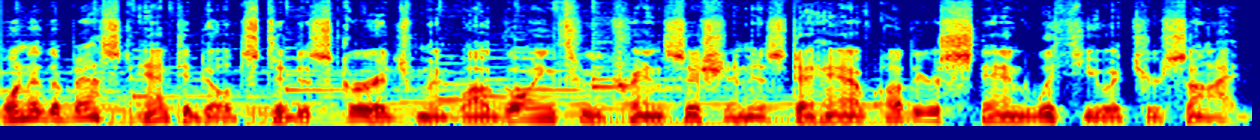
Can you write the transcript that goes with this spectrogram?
One of the best antidotes to discouragement while going through transition is to have others stand with you at your side.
